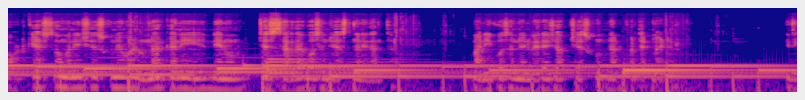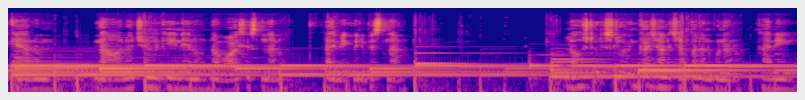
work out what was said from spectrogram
పాడ్కాస్ట్తో మనీ చేసుకునే వాళ్ళు ఉన్నారు కానీ నేను జస్ట్ సరదా కోసం చేస్తున్నాను ఇదంతా. మనీ కోసం నేను వేరే జాబ్ చేసుకుంటున్నాను ఫర్ దట్ మ్యాటర్. ఇది కేవలం నా ఆలోచనలకి నేను నా వాయిస్ ఇస్తున్నాను. అది మీకు వినిపిస్తున్నాను. లవ్ స్టోరీస్లో ఇంకా చాలా చెప్పాలనుకున్నాను కానీ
